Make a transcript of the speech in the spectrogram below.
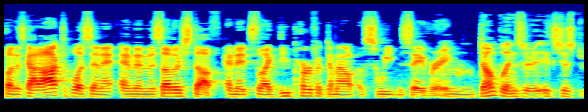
But it's got octopus in it and then this other stuff, and it's like the perfect amount of sweet and savory. Mm, dumplings. are- It's just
